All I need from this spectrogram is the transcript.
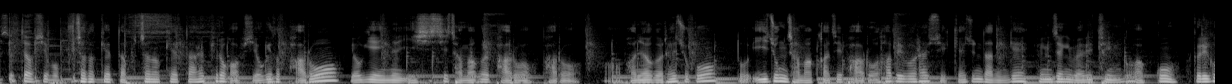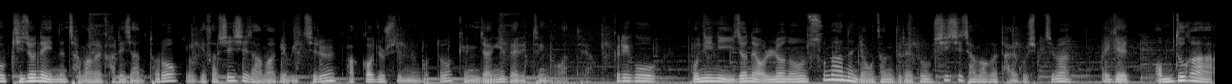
쓸데없이 뭐 붙여넣기 했다 붙여넣기 했다 할 필요가 없이 여기서 바로 여기에 있는 이 CC 자막을 바로 바로 어, 번역을 해주고 또 이중 자막까지 바로 삽입을 할 수 있게 해준다는 게 굉장히 메리트인 것 같고 그리고 기존에 있는 자막을 가리지 않도록 여기서 CC 자막의 위치를 바꿔줄 수 있는 것도 굉장히 메리트인 것 같아요. 그리고 본인이 이전에 올려놓은 수많은 영상들에도 CC 자막을 달고 싶지만 이게 엄두가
